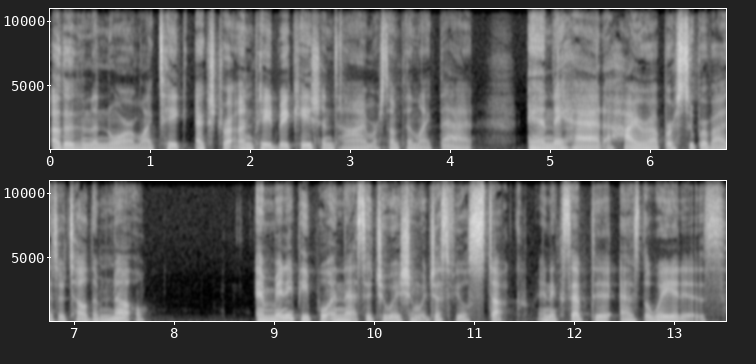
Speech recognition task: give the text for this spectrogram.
other than the norm, like take extra unpaid vacation time or something like that. And they had a higher up or supervisor tell them no. And many people in that situation would just feel stuck and accept it as the way it is.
